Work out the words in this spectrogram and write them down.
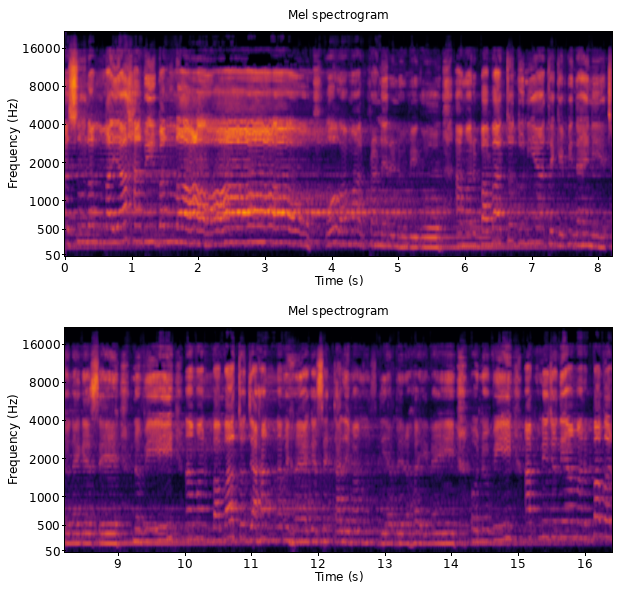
রসুল আল্লাহ হাবিব প্রাণের নবী গো, আমার বাবা তো দুনিয়া থেকে বিদায় নিয়ে চলে গেছে। নবী, আমার বাবা তো জাহান নামে হয়ে গেছে, কালিমা দিয়া বের হয় নাই। ও নবী, আপনি যদি আমার বাবার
